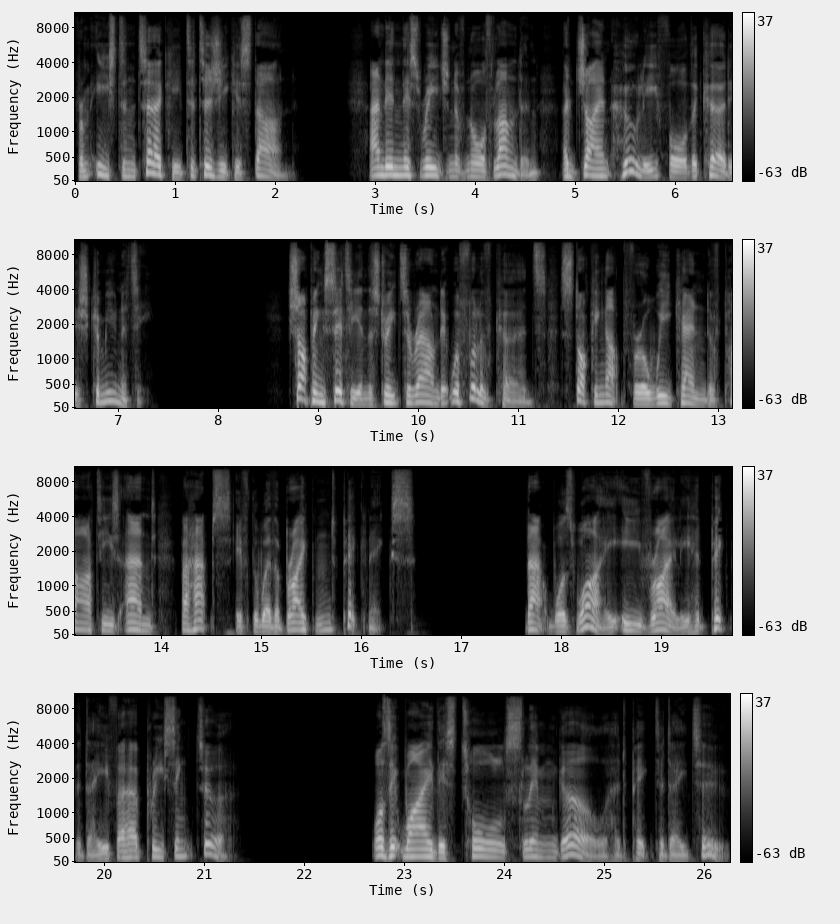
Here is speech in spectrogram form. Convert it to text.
from eastern Turkey to Tajikistan. And in this region of North London, a giant holi for the Kurdish community. Shopping City and the streets around it were full of Kurds, stocking up for a weekend of parties and, perhaps, if the weather brightened, picnics. That was why Eve Riley had picked the day for her precinct tour. Was it why this tall, slim girl had picked a day too?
